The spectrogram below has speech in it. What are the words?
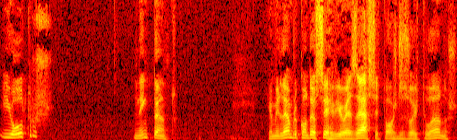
E outros, nem tanto. Eu me lembro quando eu servi o exército aos 18 anos,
